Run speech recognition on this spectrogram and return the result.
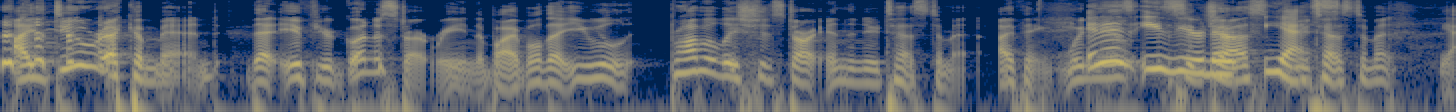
I do recommend that if you're going to start reading the Bible, that you probably should start in the New Testament. I think Would It is easier to- suggest New. Testament Yeah,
